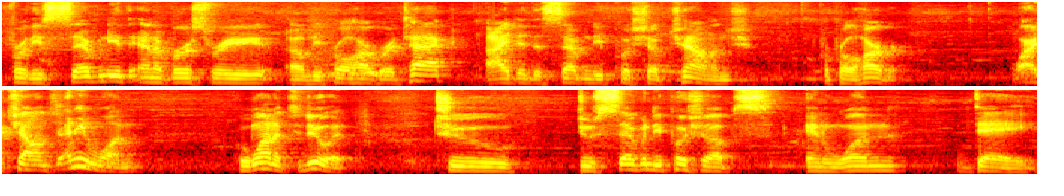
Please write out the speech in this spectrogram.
for the 70th anniversary of the Pearl Harbor attack. I did the 70 push-up challenge for Pearl Harbor, where I challenged anyone who wanted to do it to do 70 push-ups in one day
